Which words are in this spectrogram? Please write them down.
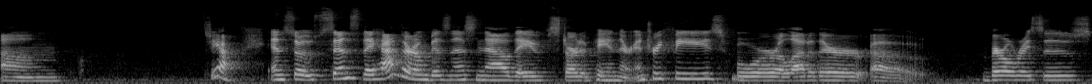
Um, so yeah, and so since they have their own business now, they've started paying their entry fees for a lot of their uh, barrel races.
